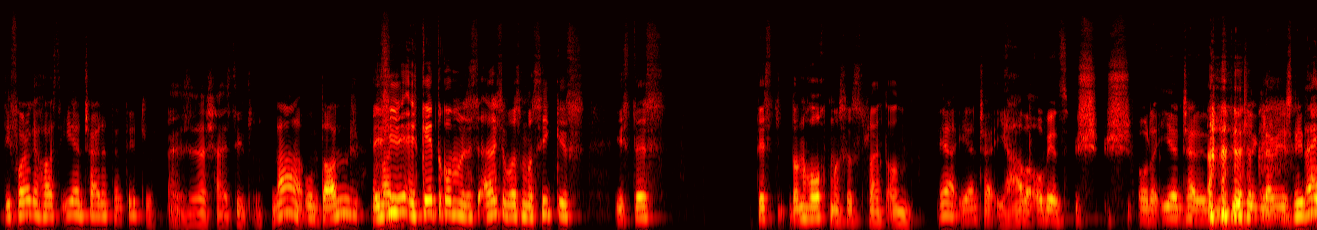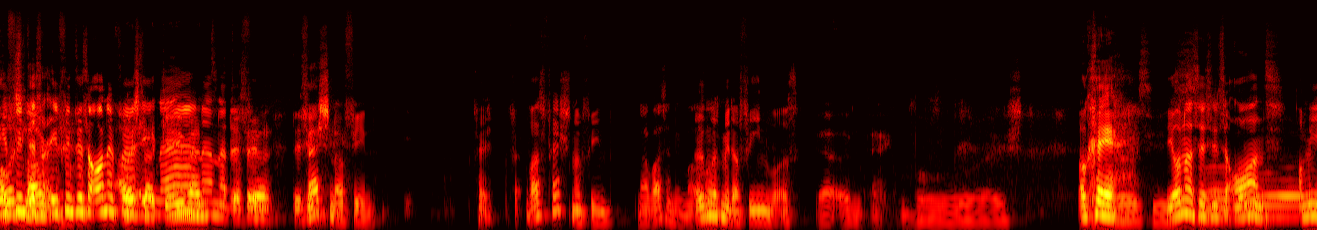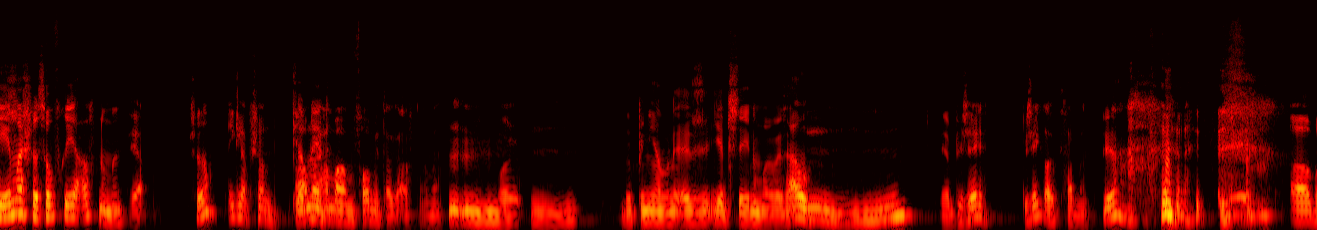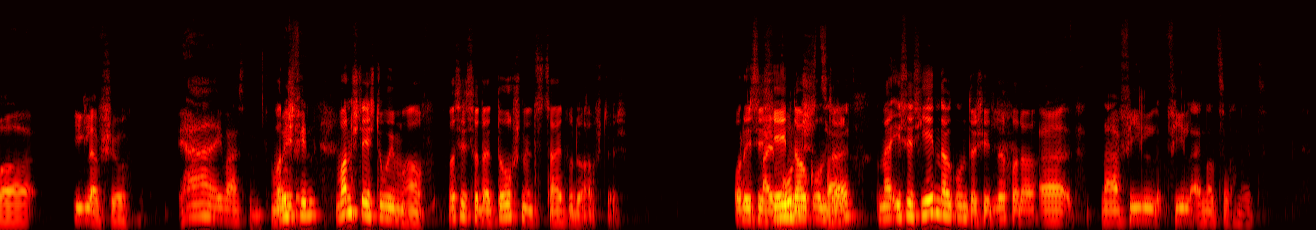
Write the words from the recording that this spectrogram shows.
Die Folge heißt, ihr entscheidet den Titel. Das ist ein Scheißtitel. Na, und dann. Es, ist, es geht darum, das Erste, was man sieht, ist, ist das, das dann hocht man es vielleicht an. ja, ihr entscheidet. Ja, aber ob jetzt sch, sch, oder ihr entscheidet den Titel, glaube ich, ist nicht Nein, ich finde das, ich find das auch nicht für. Nein, nein, nein, das dafür. ist, das ist Fashion-affin. Was fashion-affin? Na, weiß ich nicht mehr. Irgendwas aber- mit affin war es. Ja, wurscht. Okay, Es Jonas, es ist eins. Haben wir jemals schon so früh aufgenommen? Ja. Schon? Ich glaube schon. Ich Glaub glaube, haben wir am Vormittag aufgenommen. Mhm. Weil, mhm. Da bin ich aber nicht, jetzt stehe ich nochmal was auf. Mhm. Ja, bist eh, bist eh gerade gekommen. Ja. Aber ich glaube schon. Ja, ich weiß nicht. Wann ich finde, Wann stehst du immer auf? Was ist so der Durchschnittszeit, wo du aufstehst? Oder ist es Meine jeden Tag unter? Nein, ist es jeden Tag unterschiedlich oder? äh, na viel, viel ändert sich nicht.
